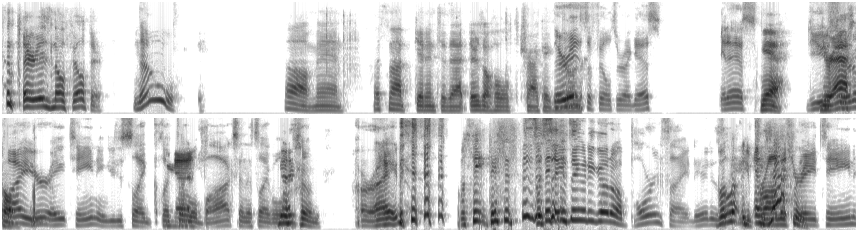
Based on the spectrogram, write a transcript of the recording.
there is no filter. no, Oh man, let's not get into that. There's a whole track I can there go is to. a filter, I guess. It asks, Yeah, "Do you Your certify asshole. you're 18?" And you just like click the little box, and it's like, "Well, um, all right." Well, see, this is It's but the this same is- thing when you go to a porn site, dude. It's But like, look- you promise you're 18.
